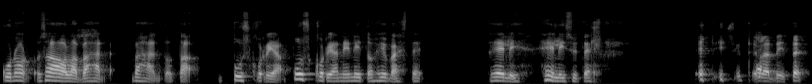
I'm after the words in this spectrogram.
kun on, saa olla vähän, vähän tota puskuria, puskuria, niin niitä on hyvä sitten heli, helisytellä, helisytellä niitä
